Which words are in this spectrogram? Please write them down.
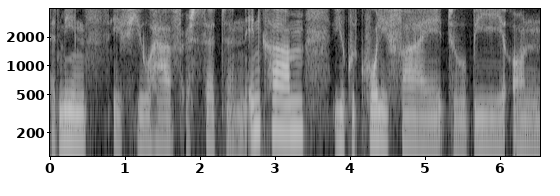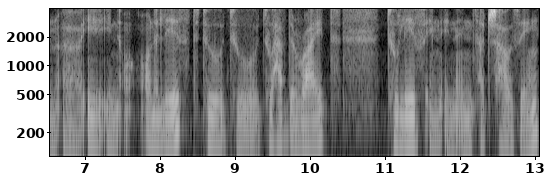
That means if you have a certain income you could qualify to be on uh, in on a list to to to have the right to live in in, in such housing.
